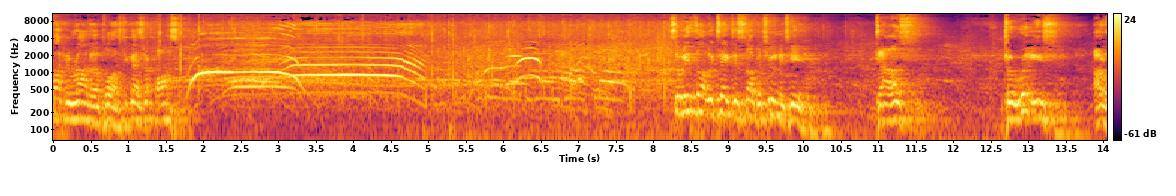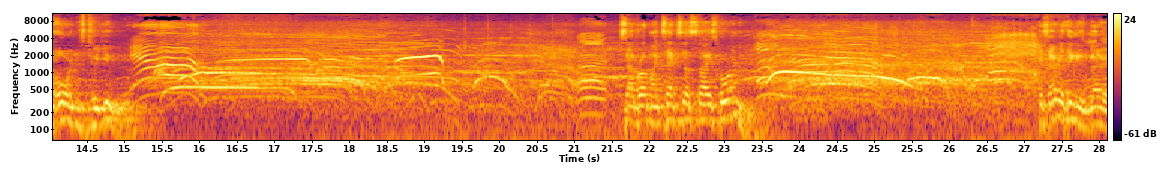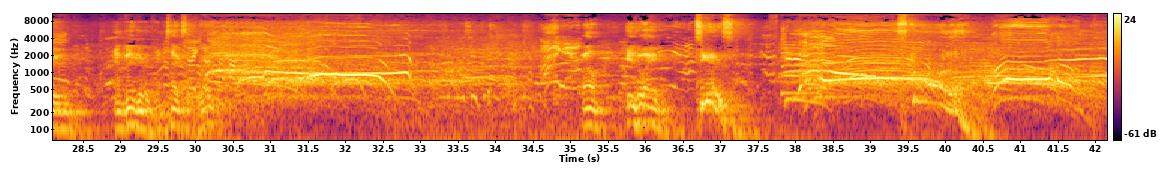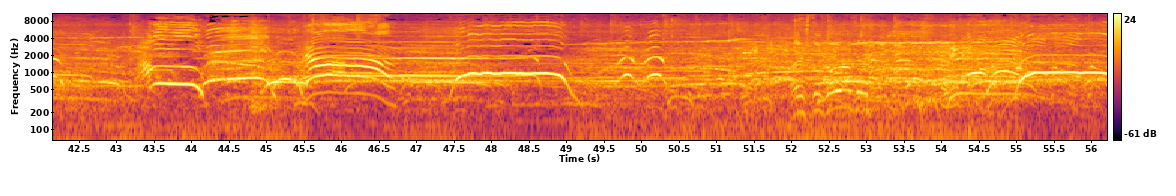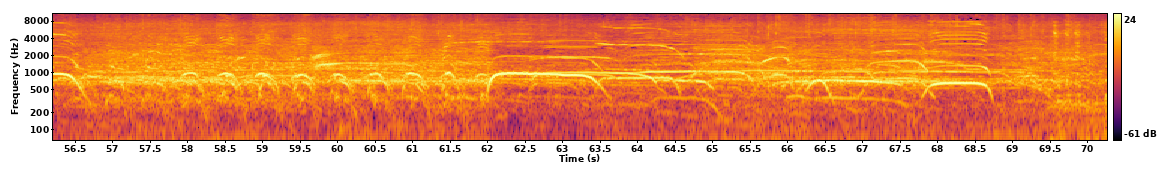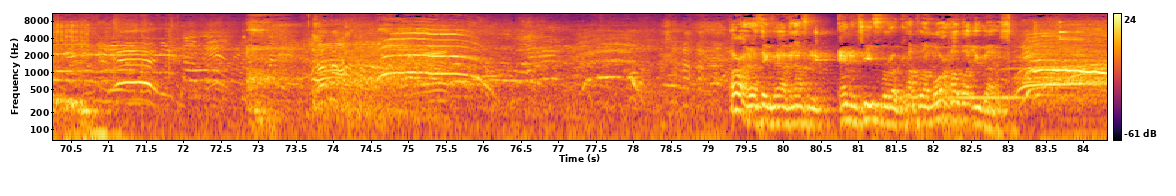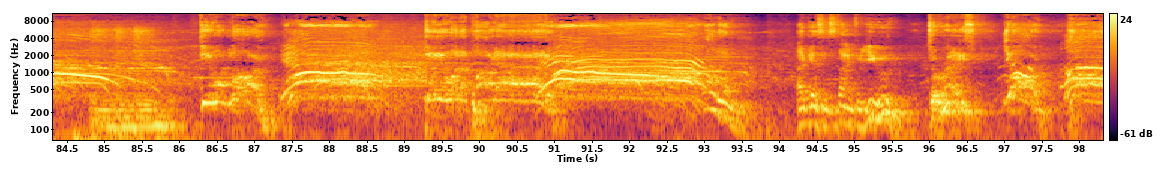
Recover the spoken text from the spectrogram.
fucking round of applause. You guys are awesome. So we thought we'd take this opportunity, Dallas, to raise our horns to you. So I brought my Texas size horn. Because everything is better and bigger in Texas, right? Well, either way, cheers! All right, I think we have enough energy for a couple of more. How about you guys? Do you want more? Yeah! Do you want to party? Yeah! Well then, I guess it's time for you to raise your Gosh,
